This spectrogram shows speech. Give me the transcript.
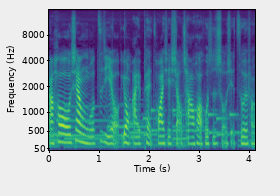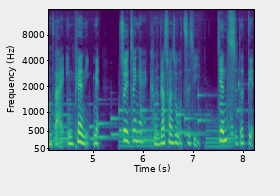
然后像我自己也有用 iPad 画一些小插画或是手写字，会放在影片里面。所以这应该可能比较算是我自己坚持的点。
